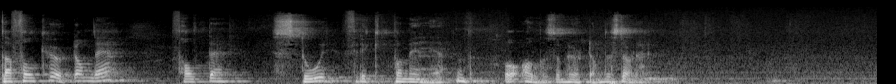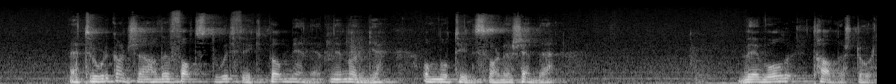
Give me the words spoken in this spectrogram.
Da folk hørte om det, falt det stor frykt på menigheten og alle som hørte om det, står det. Jeg tror det kanskje hadde falt stor frykt på menigheten i Norge om noe tilsvarende skjedde ved vår talerstol.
